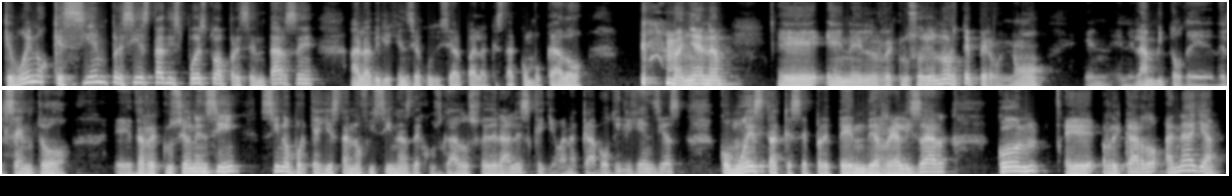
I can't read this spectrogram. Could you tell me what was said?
que bueno, que siempre sí está dispuesto a presentarse a la diligencia judicial para la que está convocado mañana eh, en el reclusorio norte, pero no en, el ámbito del centro eh, de reclusión en sí, sino porque allí están oficinas de juzgados federales que llevan a cabo diligencias como esta que se pretende realizar con eh, Ricardo Anaya.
